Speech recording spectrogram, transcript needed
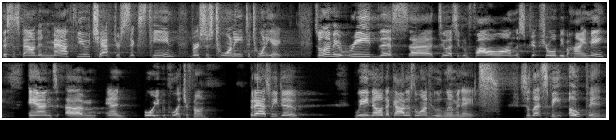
This is found in Matthew chapter 16, verses 20 to 28. So let me read this uh, to us. You can follow along. The scripture will be behind me, and um, and or you can pull out your phone. But as we do, we know that God is the one who illuminates. So let's be open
